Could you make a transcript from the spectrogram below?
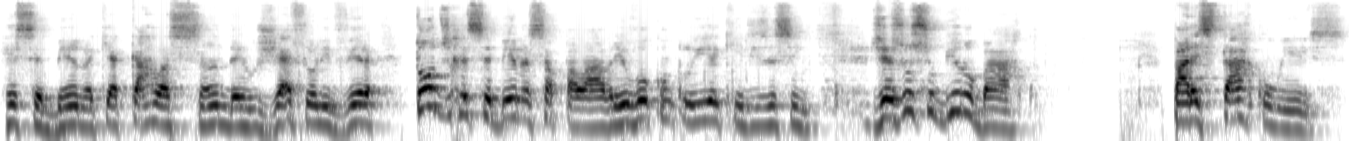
recebendo aqui, a Carla Sander, o Jeff Oliveira, todos recebendo essa palavra. E eu vou concluir aqui, diz assim: Jesus subiu no barco para estar com eles.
